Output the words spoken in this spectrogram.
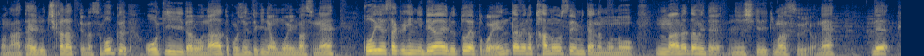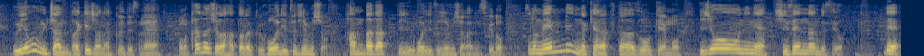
この与える力っていうのはすごく大きいだろうなと個人的には思いますね。こういう作品に出会えると、やっぱこうエンタメの可能性みたいなものを、うん、改めて認識できますよね。で、ウヨンウちゃんだけじゃなくですね、この彼女が働く法律事務所、ハンバダっていう法律事務所なんですけど、その面々のキャラクター造形も非常にね、自然なんですよ。で、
